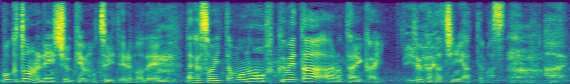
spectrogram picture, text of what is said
僕との練習権もついてるので、なんかそういったものを含めたあの大会という形にやってますね。はい、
